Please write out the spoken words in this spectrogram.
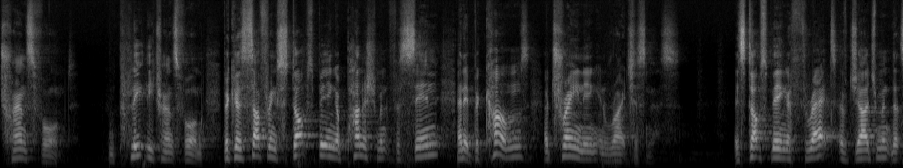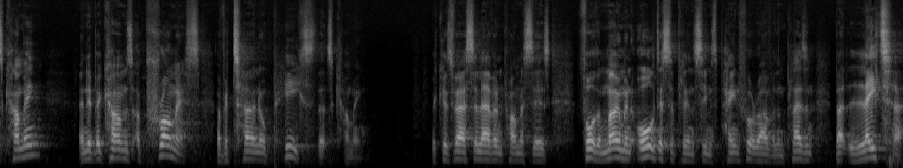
transformed, completely transformed. Because suffering stops being a punishment for sin and it becomes a training in righteousness. It stops being a threat of judgment that's coming and it becomes a promise of eternal peace that's coming. Because verse 11 promises for the moment, all discipline seems painful rather than pleasant, but later,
